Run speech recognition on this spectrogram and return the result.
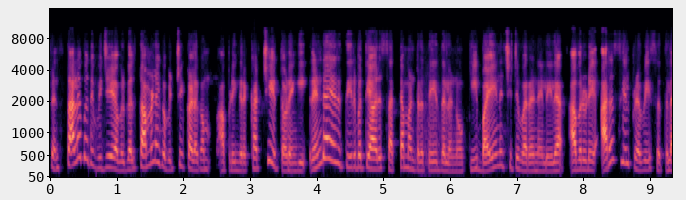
ஃப்ரெண்ட்ஸ் தளபதி விஜய் அவர்கள் தமிழக வெற்றி கழகம் அப்படிங்கிற கட்சியை தொடங்கி ரெண்டாயிரத்தி இருபத்தி ஆறு சட்டமன்ற தேர்தலை நோக்கி பயணிச்சிட்டு வர நிலையில அவருடைய அரசியல் பிரவேசத்துல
